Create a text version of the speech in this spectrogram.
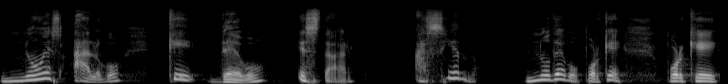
no es algo que debo estar haciendo. No debo. ¿Por qué? Porque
